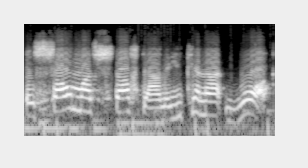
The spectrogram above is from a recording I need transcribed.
There's so much stuff down there, you cannot walk.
